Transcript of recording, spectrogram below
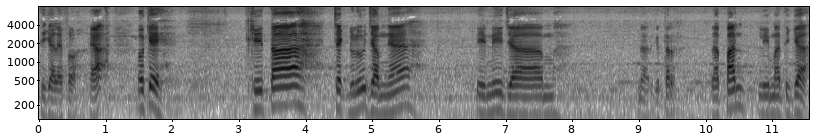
tiga level ya. Oke kita cek dulu jamnya. Ini jam Bentar, geter 853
